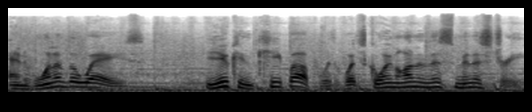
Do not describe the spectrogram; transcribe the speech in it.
And one of the ways you can keep up with what's going on in this ministry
